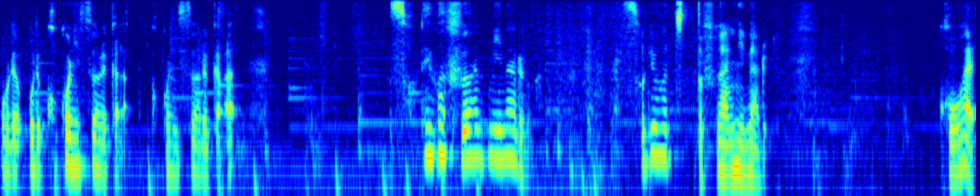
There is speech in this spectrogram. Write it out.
俺俺ここに座るから。ここに座るから。それは不安になるわ。それはちょっと不安になる。怖い。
